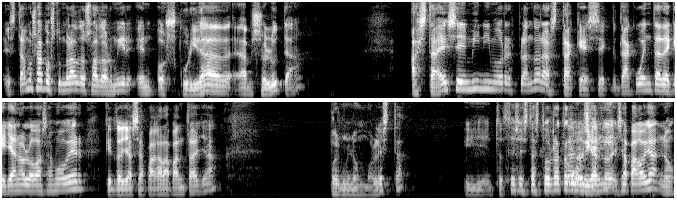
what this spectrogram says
estamos acostumbrados a dormir en oscuridad absoluta. Hasta ese mínimo resplandor, hasta que se da cuenta de que ya no lo vas a mover, que entonces ya se apaga la pantalla, pues nos molesta. Y entonces estás todo el rato Claro, como mirando, aquí- ¿se ha apagado ya? No,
